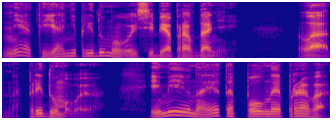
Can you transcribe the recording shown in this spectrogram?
Нет, я не придумываю себе оправданий. Ладно, придумываю. Имею на это полное право.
